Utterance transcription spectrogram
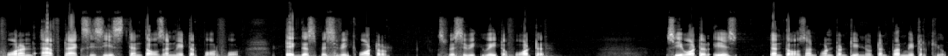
fore and aft axis is 10,000 meter per 4 take the specific water specific weight of water. Sea water is 10,120 newton per meter cube.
